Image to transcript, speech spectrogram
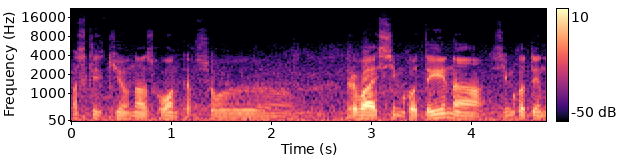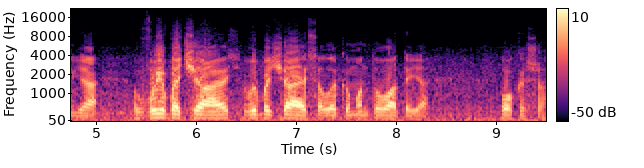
оскільки у нас гонка всю е, триває 7 годин, а 7 годин я вибачаюсь, вибачаюсь, але коментувати я поки що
